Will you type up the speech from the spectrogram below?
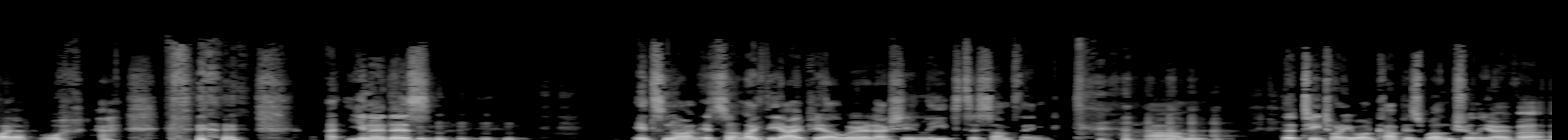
what? what uh, you know, there's. It's not. It's not like the IPL where it actually leads to something. Um, the T20 World Cup is well and truly over.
